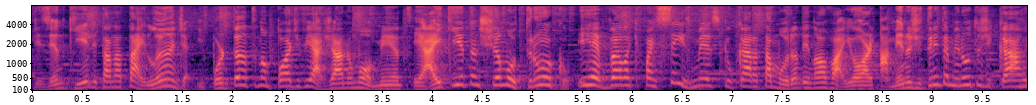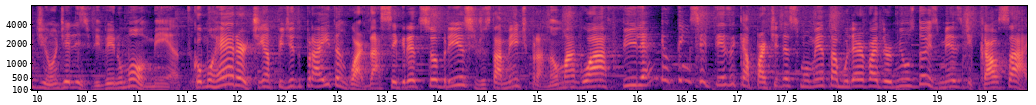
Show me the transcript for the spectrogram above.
dizendo que ele tá na Tailândia e portanto não pode viajar no momento. É aí que Ethan chama o truco e revela que faz seis meses que o cara tá morando em Nova York, a menos de 30 minutos de carro de onde eles vivem no momento. Como Heather tinha pedido para Ethan guardar segredo sobre isso, justamente para não magoar a filha, eu tenho certeza que a partir desse momento a mulher vai dormir uns dois meses de calça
